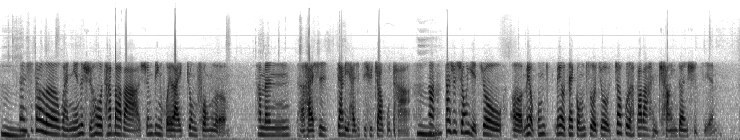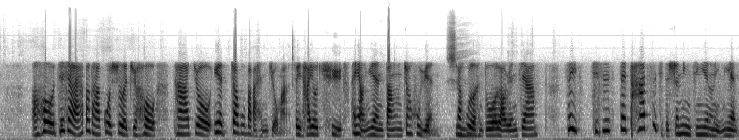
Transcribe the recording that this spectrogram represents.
嗯，但是到了晚年的时候，他爸爸生病回来中风了，他们还是家里还是继续照顾他。嗯，那大师兄也就呃没有工没有在工作，就照顾了他爸爸很长一段时间。然后接下来他爸爸过世了之后。他就因为照顾爸爸很久嘛，所以他又去安养院当照护员，照顾了很多老人家。所以其实，在他自己的生命经验里面，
